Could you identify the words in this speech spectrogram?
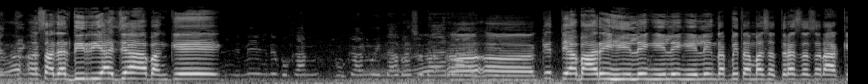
anjing Eh, sadar diri aja, Bang K. ini ini bukan bukan Winda Basudara eh, K tiap hari healing, healing, healing, tapi tambah stres terserah K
